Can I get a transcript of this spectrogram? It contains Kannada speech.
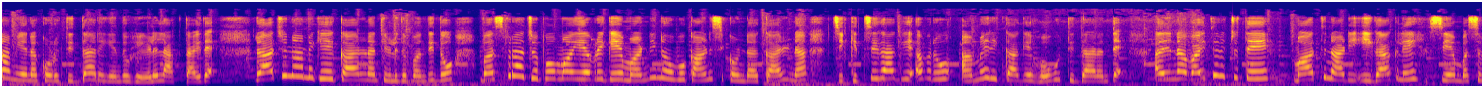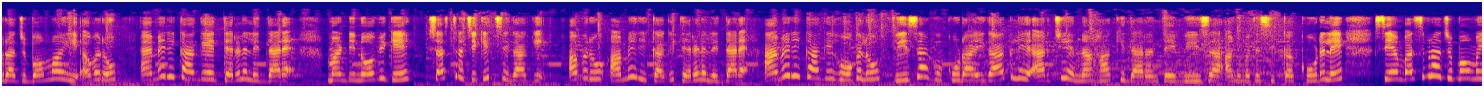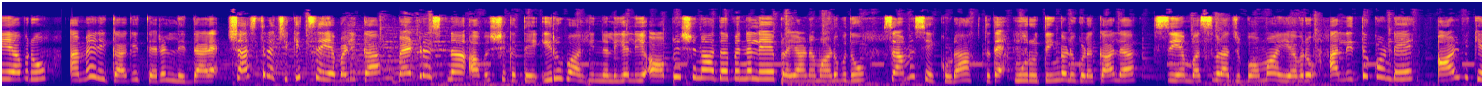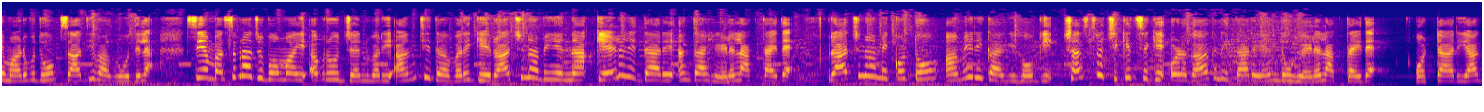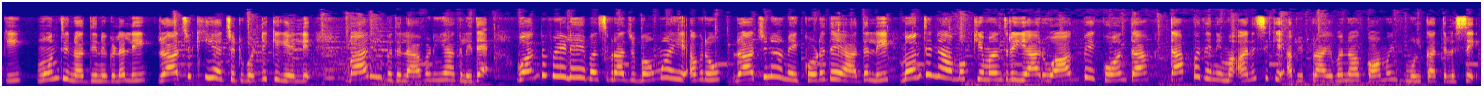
ರಾಜೀನಾಮೆಯನ್ನು ಕೊಡುತ್ತಿದ್ದಾರೆ ಎಂದು ಹೇಳಲಾಗ್ತಾ ಇದೆ. ರಾಜೀನಾಮೆಗೆ ಕಾರಣ ತಿಳಿದು ಬಂದಿದ್ದು, ಬಸವರಾಜ ಬೊಮ್ಮಾಯಿ ಅವರಿಗೆ ಮಂಡಿ ನೋವು ಕಾಣಿಸಿಕೊಂಡ ಕಾರಣ ಚಿಕಿತ್ಸೆಗಾಗಿ ಅವರು ಅಮೆರಿಕಾಗೆ ಹೋಗುತ್ತಿದ್ದಾರಂತೆ. ಅಲ್ಲಿನ ವೈದ್ಯರ ಜೊತೆ ಮಾತನಾಡಿ ಈಗಾಗಲೇ ಸಿಎಂ ಬಸವರಾಜ ಬೊಮ್ಮಾಯಿ ಅವರು ಅಮೆರಿಕಾಗೆ ತೆರಳಲಿದ್ದಾರೆ. ಮಂಡಿ ನೋವಿಗೆ ಶಸ್ತ್ರಚಿಕಿತ್ಸೆಗಾಗಿ ಅವರು ಅಮೆರಿಕಾಗೆ ತೆರಳಲಿದ್ದಾರೆ. ಅಮೆರಿಕಾಗೆ ಹೋಗಲು ವೀಸಾಗೂ ಕೂಡ ಈಗಾಗಲೇ ಅರ್ಜಿಯನ್ನ ಹಾಕಿದ್ದಾರಂತೆ. ವೀಸಾ ಅನುಮತಿ ಸಿಕ್ಕ ಕೂಡಲೇ ಸಿಎಂ ಬಸವರಾಜ ಬೊಮ್ಮಾಯಿ ಅವರು ಅಮೆರಿಕಾಗೆ ತೆರಳಲಿದ್ದಾರೆ. ಶಸ್ತ್ರ ಚಿಕಿತ್ಸೆಯ ಬಳಿಕ ಬೆಡ್ ರೆಸ್ಟ್ನ ಅವಶ್ಯಕತೆ ಇರುವ ಹಿನ್ನೆಲೆಯಲ್ಲಿ ಆಪರೇಷನ್ ಆದ ಬೆನ್ನಲ್ಲೇ ಪ್ರಯಾಣ ಮಾಡುವುದು ಸಮಸ್ಯೆ ಕೂಡ ಆಗ್ತದೆ. ಮೂರು ತಿಂಗಳುಗಳ ಕಾಲ ಸಿಎಂ ಬಸವರಾಜ ಬೊಮ್ಮಾಯಿ ಅವರು ಅಲ್ಲಿದ್ದುಕೊಂಡೇ ಆಳ್ವಿಕೆ ಮಾಡುವುದು ಸಾಧ್ಯವಾಗುವುದಿಲ್ಲ. ಸಿಎಂ ಬಸವರಾಜ ಬೊಮ್ಮಾಯಿ ಅವರು ಜನವರಿ ಅಂತ್ಯದವರೆಗೆ ರಾಜೀನಾಮೆಯನ್ನ ಕೇಳಲಿದ್ದಾರೆ ಅಂತ ಹೇಳಲಾಗ್ತಾ ಇದೆ. ರಾಜೀನಾಮೆ ಕೊಟ್ಟು ಅಮೆರಿಕಾಗೆ ಹೋಗಿ ಶಸ್ತ್ರಚಿಕಿತ್ಸೆಗೆ ಒಳಗಾಗಲಿದ್ದಾರೆ ಎಂದು ಹೇಳಲಾಗ್ತಾ ಇದೆ. ಒಟ್ಟಾರೆಯಾಗಿ ಮುಂದಿನ ದಿನಗಳಲ್ಲಿ ರಾಜಕೀಯ ಚಟುವಟಿಕೆಯಲ್ಲಿ ಭಾರಿ ಬದಲಾವಣೆಯಾಗಲಿದೆ. ಒಂದು ವೇಳೆ ಬಸವರಾಜ ಬೊಮ್ಮಾಯಿ ಅವರು ರಾಜೀನಾಮೆ ಕೊಡದೇ ಆದಲ್ಲಿ ಮುಂದಿನ ಮುಖ್ಯಮಂತ್ರಿ ಯಾರು ಆಗಬೇಕು ಅಂತ ತಪ್ಪದೆ ನಿಮ್ಮ ಅನಿಸಿಕೆ, ಅಭಿಪ್ರಾಯವನ್ನು ಕಾಮೆಂಟ್ ಮೂಲಕ ತಿಳಿಸಿ.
